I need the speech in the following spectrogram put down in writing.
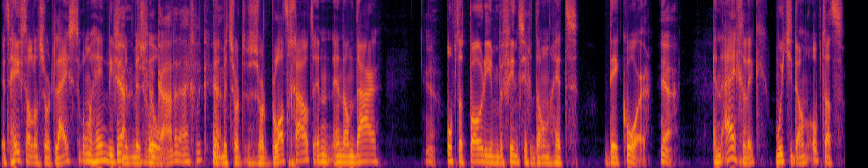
Het heeft al een soort lijst eromheen. Liefst met, met veel kader eigenlijk. Met, met soort, soort bladgoud. En, en dan daar Ja. op dat podium bevindt zich dan het decor. Ja. En eigenlijk moet je dan op dat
